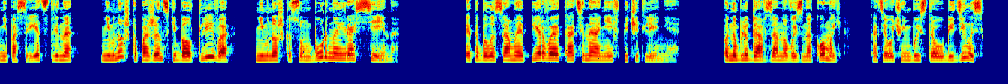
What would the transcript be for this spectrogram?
непосредственно, немножко по-женски болтливо, немножко сумбурно и рассеяно. Это было самое первое Катина о ней впечатление. Понаблюдав за новой знакомой, Катя очень быстро убедилась,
